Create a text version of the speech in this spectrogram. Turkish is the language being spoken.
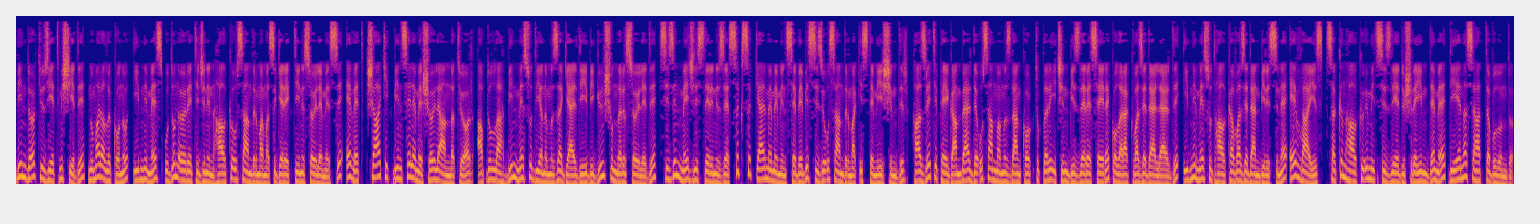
1477, numaralı konu, İbni Mes'ud'un öğreticinin halkı usandırmaması gerektiğini söylemesi, evet, Şakik bin Seleme şöyle anlatıyor, Abdullah bin Mesud yanımıza geldiği bir gün şunları söyledi, sizin meclislerinize sık sık gelmememin sebebi sizi usandırmak istemeyişimdir, Hazreti Peygamber de usanmamızdan korktukları için bizlere seyrek olarak vazederlerdi, İbni Mesud halka vazeden birisine, ev vaiz, sakın halkı ümitsizliğe düşüreyim deme, diye nasihatta bulundu.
